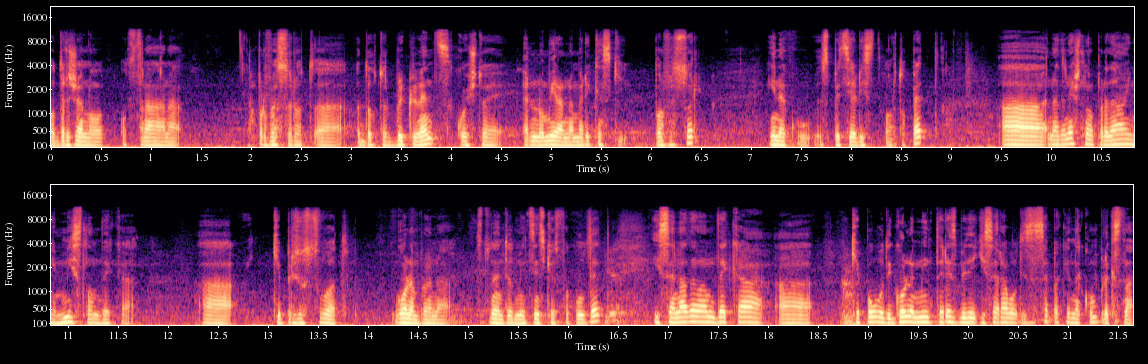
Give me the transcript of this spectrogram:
одржано од, од страна на професорот а, доктор Брик Ленц, кој што е реномиран американски професор, инаку специјалист ортопед. А, на денешното предавање мислам дека а, ќе присуствуваат голем број на студенти од медицинскиот факултет и се надевам дека а, ќе побуди голем интерес бидејќи се работи за сепак една комплексна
